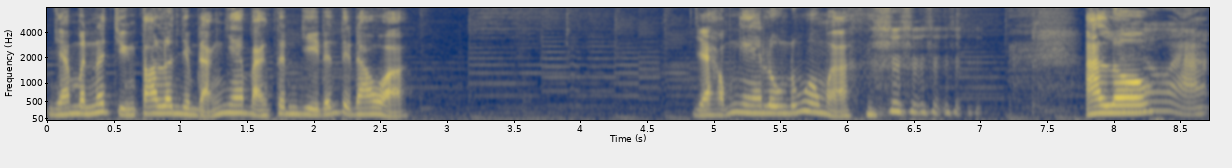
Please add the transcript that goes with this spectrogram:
dạ mình nói chuyện to lên giùm đẳng nha bạn tin gì đến từ đâu ạ dạ không nghe luôn đúng không ạ alo Alo ạ.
